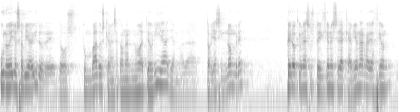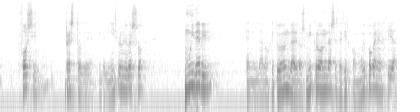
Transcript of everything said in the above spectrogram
Uno de ellos había oído de dos tumbados que habían sacado una nueva teoría llamada, todavía sin nombre, pero que una de sus predicciones era que había una radiación fósil, resto del inicio del universo, muy débil en la longitud de onda de los microondas, es decir, con muy poca energía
